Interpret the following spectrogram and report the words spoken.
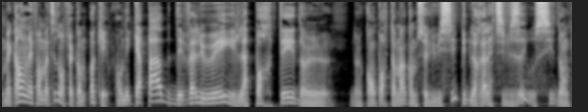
mais quand on informatise, on fait comme OK, on est capable d'évaluer la portée d'un d'un comportement comme celui-ci, puis de le relativiser aussi. Donc,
